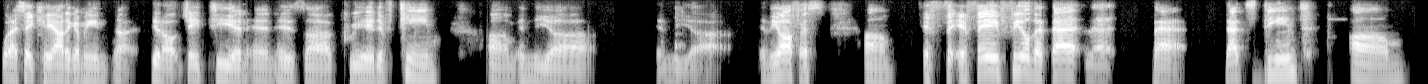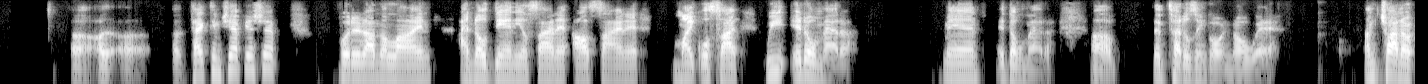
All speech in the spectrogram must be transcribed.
when I say chaotic, I mean uh, you know JT and and his uh, creative team um, in the uh, in the uh, in the office. Um, if if they feel that that that that that's deemed um, a, a, a tag team championship, put it on the line. I know Daniel sign it. I'll sign it. Mike will sign. We it don't matter, man. It don't matter. Um, them titles ain't going nowhere. I'm trying to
